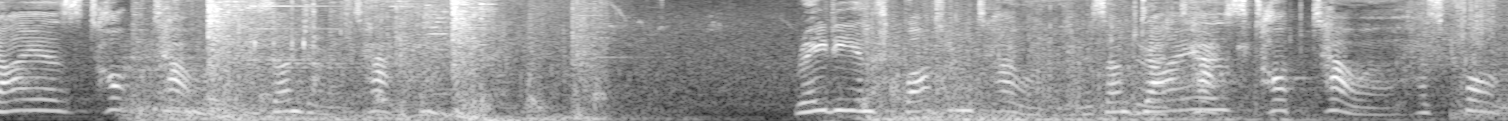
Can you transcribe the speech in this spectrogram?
Dire's top tower is under attack. Radiant's bottom tower is under Dire's attack. Dire's top tower has fallen.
